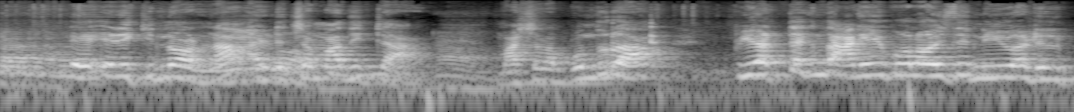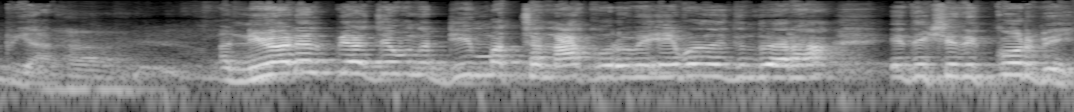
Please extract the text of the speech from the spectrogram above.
হ্যাঁ। এটা কি নর না? হ্যাঁ, এটা হচ্ছে নর। মাদিটা। হ্যাঁ। মাসাল্লাহ বন্ধুরা পিয়ারটা কিন্তু আগেই বলা হয়েছে নিউ আডেল পিয়ার। হ্যাঁ। নিউ আইডেল পেয়ার যে বন্ধু ডিম বাচ্চা না করবে এই বন্ধু কিন্তু এরা এদিক সেদিক করবেই।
